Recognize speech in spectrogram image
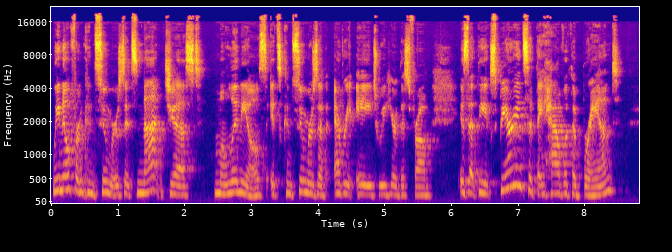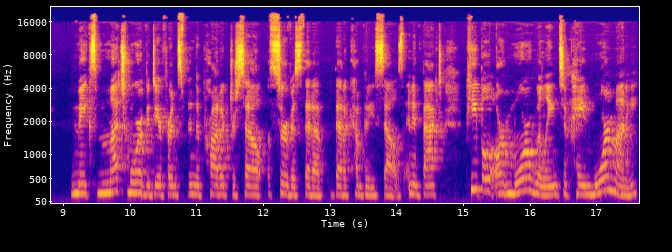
we know from consumers it's not just millennials it's consumers of every age we hear this from is that the experience that they have with a brand makes much more of a difference than the product or sell service that a that a company sells. And in fact people are more willing to pay more money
